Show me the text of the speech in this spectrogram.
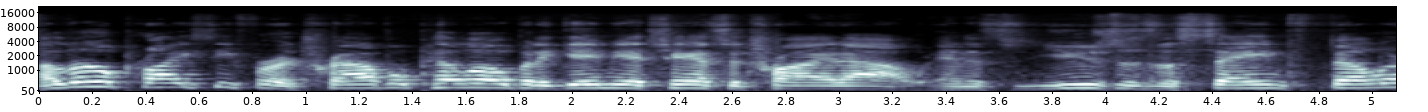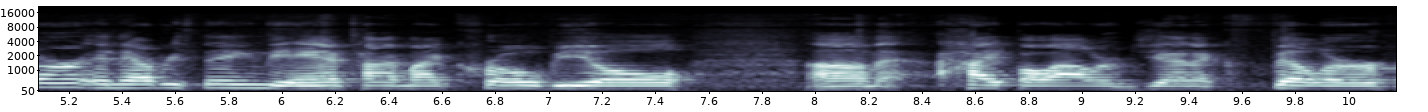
A little pricey for a travel pillow, but it gave me a chance to try it out. And it uses the same filler and everything, the antimicrobial, um, hypoallergenic filler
